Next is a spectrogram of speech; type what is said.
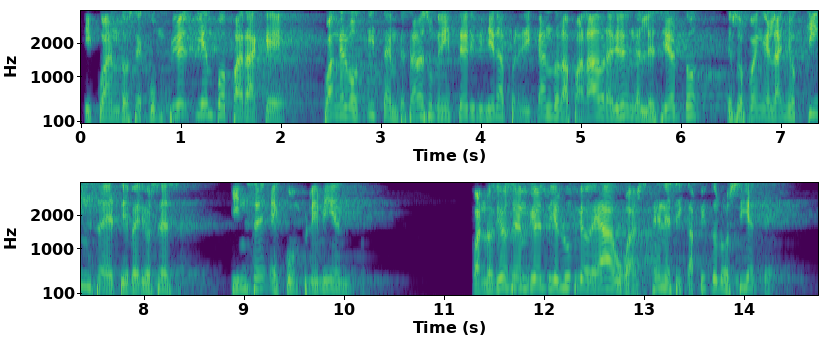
Y cuando se cumplió el tiempo para que Juan el Bautista empezara su ministerio y viniera predicando la palabra de Dios en el desierto, eso fue en el año 15 de Tiberio César. 15 es cumplimiento. Cuando Dios envió el diluvio de aguas, Génesis capítulo 7,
